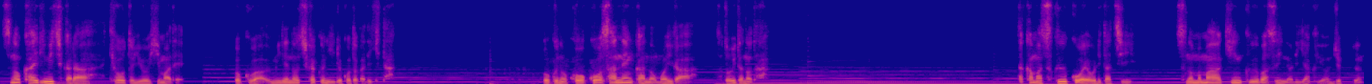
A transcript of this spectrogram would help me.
その帰り道から今日という日まで、僕は海根の近くにいることができた。僕の高校3年間の思いが届いたのだ。高松空港へ降り立ち、そのまま近空バスに乗り約40分。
